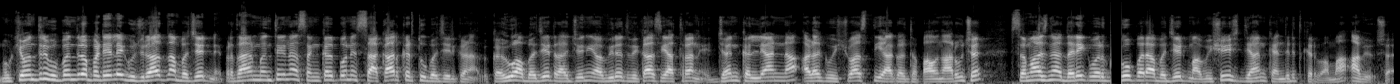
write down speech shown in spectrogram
મુખ્યમંત્રી ભૂપેન્દ્ર પટેલે ગુજરાતના બજેટને પ્રધાનમંત્રીના સંકલ્પોને સાકાર કરતું બજેટ ગણાવ્યું. કહ્યું, આ બજેટ રાજ્યની અવિરત વિકાસ યાત્રાને જન કલ્યાણના અડગ વિશ્વાસથી આગળ ધપાવનારું છે. સમાજના દરેક વર્ગો પર આ બજેટમાં વિશેષ ધ્યાન કેન્દ્રિત કરવામાં આવ્યું છે.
